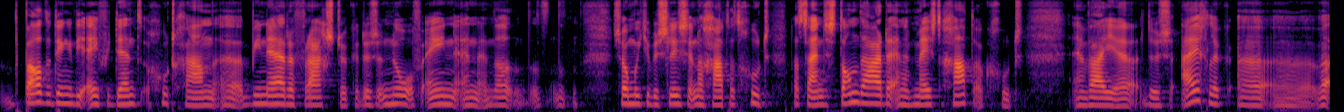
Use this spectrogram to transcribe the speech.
bepaalde dingen die evident goed gaan, eh, binaire vraagstukken, dus een 0 of 1 en, en dat, dat, zo moet je beslissen en dan gaat het goed. Dat zijn de standaarden en het meeste gaat ook goed. En waar je dus eigenlijk, eh, eh,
